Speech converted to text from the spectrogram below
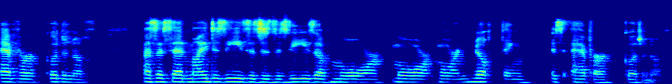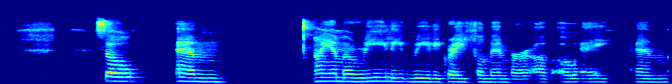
ever good enough. As I said, my disease is a disease of more, more, more. Nothing is ever good enough. So um, I am a really, really grateful member of OA. Um,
